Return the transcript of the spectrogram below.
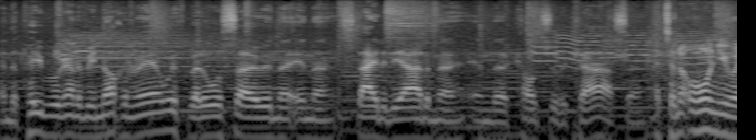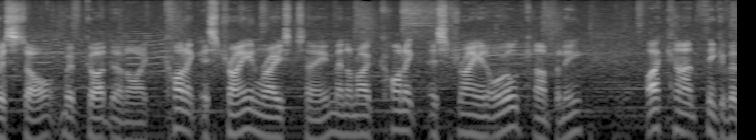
and the people we're going to be knocking around with, but also in the, in the state of the art and the, and the culture of the car. So. It's an all new Assault. We've got an iconic Australian race team and an iconic Australian oil company. I can't think of a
